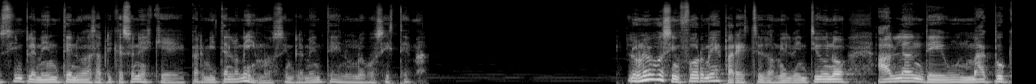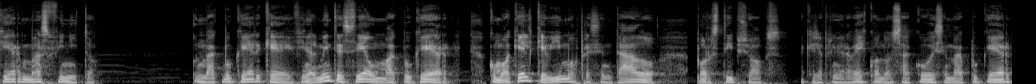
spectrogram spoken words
simplemente nuevas aplicaciones que permiten lo mismo, simplemente en un nuevo sistema. Los nuevos informes para este 2021 hablan de un MacBook Air más finito. Un MacBook Air que finalmente sea un MacBook Air, como aquel que vimos presentado por Steve Jobs, aquella primera vez cuando sacó ese MacBook Air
